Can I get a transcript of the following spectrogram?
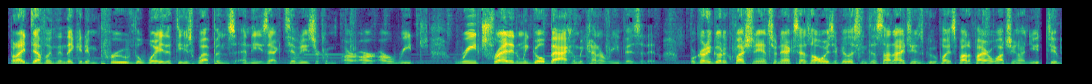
but I definitely think they could improve the way that these weapons and these activities are, are, are, re- retreaded and we go back and we kind of revisit it. We're going to go to question and answer next. As always, if you're listening to this on iTunes, Google Play, Spotify, or watching on YouTube,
